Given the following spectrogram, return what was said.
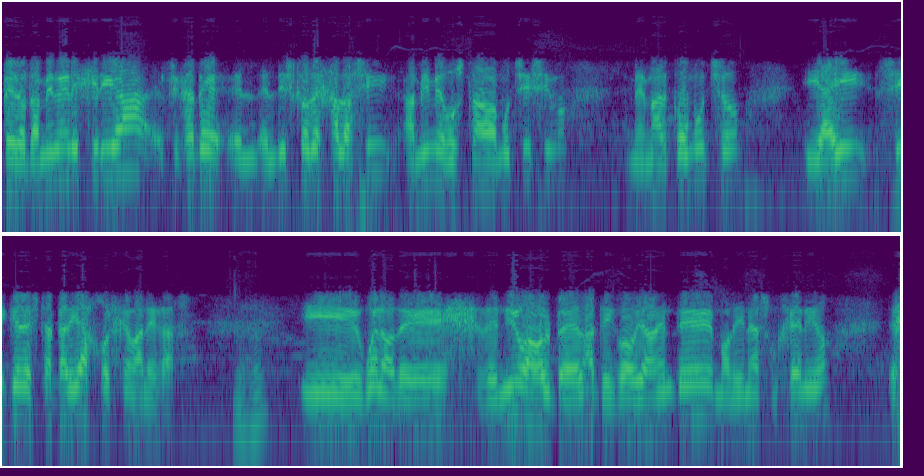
Pero también elegiría, fíjate, el, el disco Déjalo así, a mí me gustaba muchísimo, me marcó mucho, y ahí sí que destacaría a Jorge Vanegas. Ajá. Y bueno, de, de New a golpe de látigo, obviamente, Molina es un genio.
